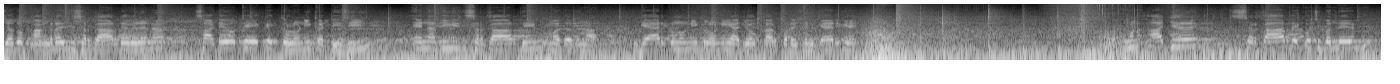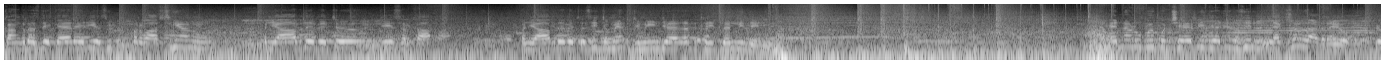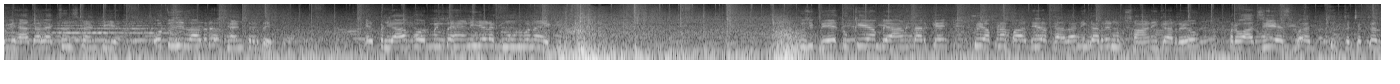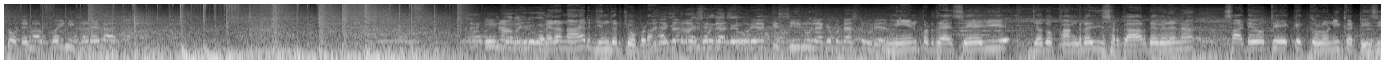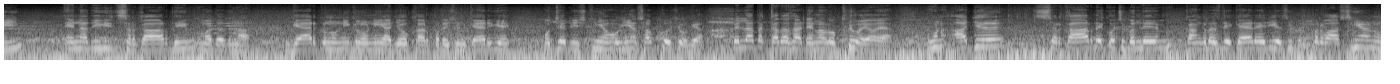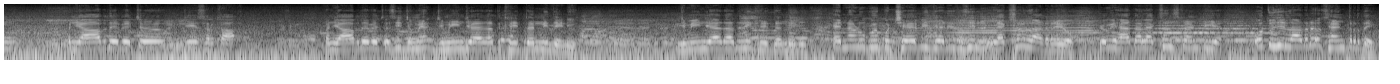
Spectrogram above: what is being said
ਜਦੋਂ ਕਾਂਗਰਸ ਦੀ ਸਰਕਾਰ ਦੇ ਵੇਲੇ ਨਾ, ਸਾਡੇ ਉੱਥੇ ਇੱਕ ਕਲੋਨੀ ਕੱਟੀ ਸੀ। ਇਹਨਾਂ ਦੀ ਸਰਕਾਰ ਦੀ ਮਦਦ ਨਾਲ। ਗੈਰ ਕਾਨੂੰਨੀ ਕਲੋਨੀ ਅੱਜ ਉਹ ਕਾਰਪੋਰੇਸ਼ਨ ਕਹਿ ਰਹੀ ਹੈ। ਹੁਣ ਅੱਜ ਸਰਕਾਰ ਦੇ ਕੁਝ ਬੰਦੇ ਕਾਂਗਰਸ ਦੇ ਕਹਿ ਰਹੇ ਜੀ, ਅਸੀਂ ਪ੍ਰਵਾਸੀਆਂ ਨੂੰ ਪੰਜਾਬ ਦੇ ਵਿੱਚ ਜੇ ਸਰਕਾਰ ਪੰਜਾਬ ਦੇ ਵਿੱਚ ਅਸੀਂ ਜ਼ਮੀ- ਜ਼ਮੀਨ ਜਾਇਦਾਦ ਖਰੀਦਣ ਨਹੀਂ ਦੇਣੀ। ਇਹਨਾਂ ਨੂੰ ਕੋਈ ਪੁੱਛੇ ਵੀ ਜਿਹੜੀ ਤੁਸੀਂ ਇਲੈਕਸ਼ਨ ਲੜ ਰਹੇ ਹੋ, ਕਿਉਂਕਿ ਹੈ ਤਾਂ ਇਲੈਕਸ਼ਨ ਸਟੰਟ ਹੀ ਹੈ। ਉਹ ਤੁਸੀਂ ਲੜ ਰਹੇ ਹੋ ਸੈਂਟਰ ਦੇ ਇਹ ਪੰਜਾਬ ਗਵਰਨਮੈਂਟ ਤਾਂ ਹੈ ਨਹੀਂ ਜਿਹੜਾ ਕਾਨੂੰਨ ਬਣਾਏਗੀ। ਤੁਸੀਂ ਬੇਤੁਕੀਆਂ ਬਿਆਨ ਕਰਕੇ ਕੋਈ ਆਪਣਾ ਪਾਰਟੀ ਦਾ ਫਾਇਦਾ ਨਹੀਂ ਕਰ ਰਹੇ, ਨੁਕਸਾਨ ਹੀ ਕਰ ਰਹੇ ਹੋ। ਪ੍ਰਵਾਸੀ ਇਸ ਚੱਕਰ ਤੁਹਾਡੇ ਨਾਲ ਕੋਈ ਨਹੀਂ ਖੜੇਗਾ। ਕੀ ਨਾਮ ਹੈ ਜੀ? ਮੇਰਾ ਨਾਮ ਹੈ ਰਜਿੰਦਰ ਚੋਪੜਾ। ਅੱਜ ਪ੍ਰੋਟੈਸਟ ਹੋ ਰਿਹਾ ਕਿਸ ਚੀਜ਼ ਨੂੰ ਲੈ ਕੇ ਪ੍ਰੋਟੈਸਟ ਹੋ ਰਿਹਾ? ਮੇਨ ਪ੍ਰੋਟੈਸਟ ਇਹ ਹੈ ਜੀ ਜਦੋਂ ਕਾਂਗਰਸ ਦੀ ਸਰਕਾਰ ਦੇ ਵੇਲੇ ਨਾ ਸਾਡੇ ਉੱਥੇ ਇੱਕ ਕਲੋਨੀ ਕੱਟੀ ਸੀ ਇਹਨਾਂ ਦੀ ਸਰਕਾਰ ਦੀ ਮਦਦ ਨਾਲ। ਗੈਰ ਕਾਨੂੰਨੀ ਕਲੋਨੀ ਅੱਜ ਉਹ ਕਾਰਪੋਰੇਸ਼ਨ ਕਹਿ ਰਹੀ ਹੈ ਉੱਥੇ ਰਜਿਸਟਰੀਆਂ ਹੋ ਗਈਆਂ ਸਭ ਕੁਝ ਹੋ ਗਿਆ। ਪਹਿਲਾਂ ਧੱਕਾ ਤਾਂ ਸਾਡੇ ਨਾਲ ਉੱਥੇ ਹੋਇਆ ਹੋਇਆ। ਹੁਣ ਅੱਜ ਸਰਕਾਰ ਦੇ ਕੁਝ ਬੰਦੇ ਕਾਂਗਰਸ ਦੇ ਕਹਿ ਰਹੇ ਜੀ ਅਸੀਂ ਪ੍ਰਵਾਸੀਆਂ ਨੂੰ ਪੰਜਾਬ ਦੇ ਵਿੱਚ ਜੇ ਸਰਕਾਰ ਪੰਜਾਬ ਦੇ ਵਿੱਚ ਅਸੀਂ ਜ਼ਮੀ- ਜ਼ਮੀਨ ਜਾਇਦਾਦ ਖਰੀਦਣ ਨਹੀਂ ਦੇਣੀ। ਜ਼ਮੀਨ ਜਾਇਦਾਦ ਨਹੀਂ ਖਰੀਦਣ ਦੇਣੀ। ਇਹਨਾਂ ਨੂੰ ਕੋਈ ਪੁੱਛੇ ਵੀ ਜਿਹੜੀ ਤੁਸੀਂ ਇਲੈਕਸ਼ਨ ਲੜ ਰਹੇ ਹੋ, ਕਿਉਂਕਿ ਹੈ ਤਾਂ ਇਲੈਕਸ਼ਨ ਸਟੰਟ ਹੀ ਹੈ। ਉਹ ਤੁਸੀਂ ਲੜ ਰਹੇ ਹੋ ਸੈਂਟਰ ਦੇ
